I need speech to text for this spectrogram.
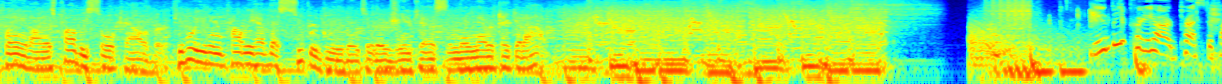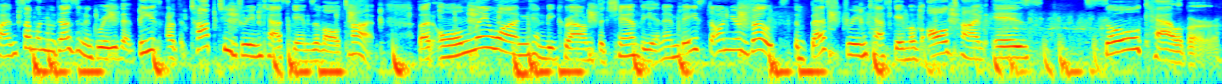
playing on, it's probably Soul Calibur. People even probably have that super glued into their Dreamcast and they never take it out. Pretty hard pressed to find someone who doesn't agree that these are the top two Dreamcast games of all time. But only one can be crowned the champion, and based on your votes, the best Dreamcast game of all time is Soul Calibur.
